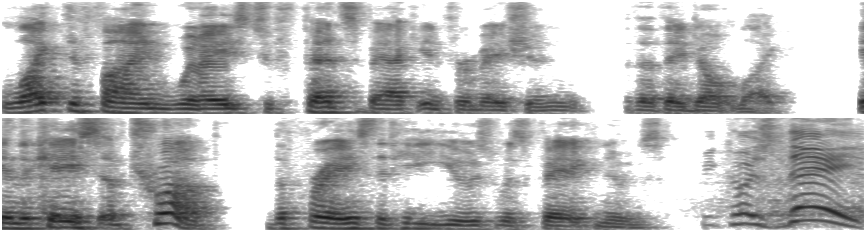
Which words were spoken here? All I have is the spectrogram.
like to find ways to fence back information that they don't like. In the case of Trump, the phrase that he used was fake news. Because they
